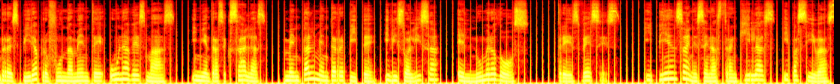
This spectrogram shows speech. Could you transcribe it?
Respira profundamente una vez más y mientras exhalas, mentalmente repite y visualiza el número 2 tres veces y piensa en escenas tranquilas y pasivas.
